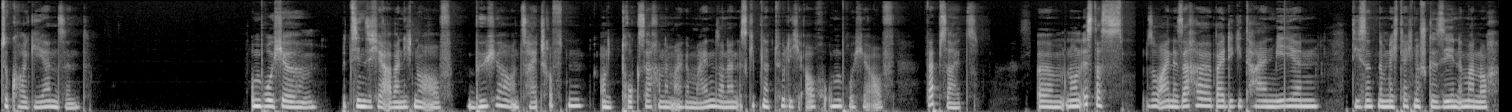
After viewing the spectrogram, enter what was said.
zu korrigieren sind. Umbrüche beziehen sich ja aber nicht nur auf Bücher und Zeitschriften und Drucksachen im Allgemeinen, sondern es gibt natürlich auch Umbrüche auf Websites. Ähm, nun ist das so eine Sache bei digitalen Medien, die sind nämlich technisch gesehen immer noch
